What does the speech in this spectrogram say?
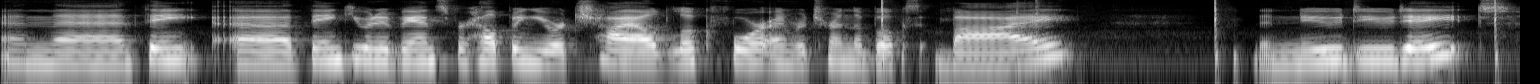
And then thank, uh, thank you in advance for helping your child look for and return the books by the new due date.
